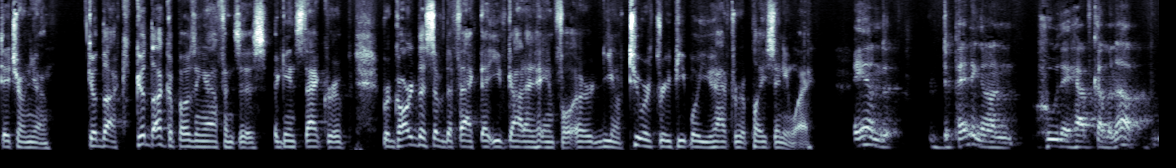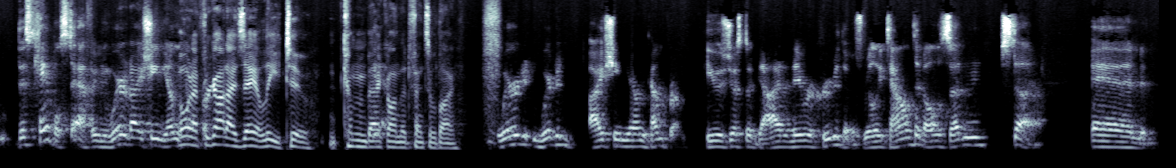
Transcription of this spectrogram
Datrone Young good luck. Good luck opposing offenses against that group, regardless of the fact that you've got a handful or you know two or three people you have to replace anyway. And depending on who they have coming up, this Campbell staff. I mean, where did Isheem Young? Oh, and I from? forgot Isaiah Lee too, coming back yeah. on the defensive line. Where did where did Isheem Young come from? He was just a guy that they recruited that was really talented. All of a sudden, stud. And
